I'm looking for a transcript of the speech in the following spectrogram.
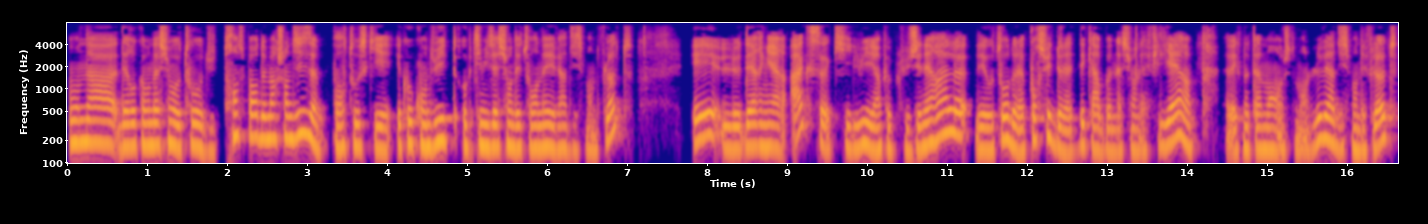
On a des recommandations autour du transport de marchandises pour tout ce qui est éco-conduite, optimisation des tournées et verdissement de flotte. Et le dernier axe, qui lui est un peu plus général, est autour de la poursuite de la décarbonation de la filière, avec notamment justement le verdissement des flottes,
